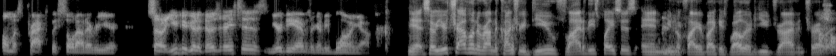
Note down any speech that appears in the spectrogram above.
almost practically sold out every year. So you do good at those races, your DMs are going to be blowing up. Yeah. So you're traveling around the country. Do you fly to these places and you know fly your bike as well, or do you drive and trail? Oh,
